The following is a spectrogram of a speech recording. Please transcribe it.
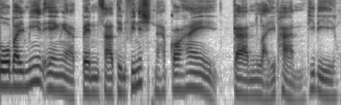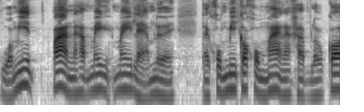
ตัวใบมีดเองเนี่ยเป็นซาตินฟินิชนะครับก็ให้การไหลผ่านที่ดีหัวมีด ป้านนะครับไม่ไม่แหลมเลย แต่คมมีดก็คมมากนะครับ แล้วก็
